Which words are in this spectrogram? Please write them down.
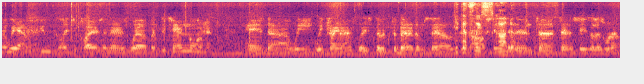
And we have a few collegiate players in there as well, but it's in Norman, and uh, we we train athletes to, to better themselves. I think that's in Lisa's and uh, during the season as well.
